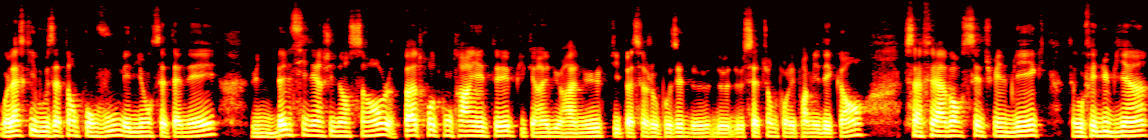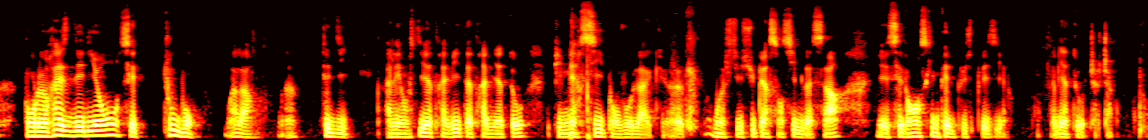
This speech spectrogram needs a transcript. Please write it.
Voilà ce qui vous attend pour vous, mes lions, cette année. Une belle synergie d'ensemble, pas trop de contrariété, petit carré d'Uranus, petit passage opposé de, Saturne pour les premiers décans. Ça fait avancer le schmilblick, ça vous fait du bien. Pour le reste des lions, c'est tout bon. Voilà, hein, c'est dit. Allez, on se dit à très vite, à très bientôt. Puis merci pour vos likes. Euh, moi, je suis super sensible à ça. Et c'est vraiment ce qui me fait le plus plaisir. À bientôt. Ciao, ciao.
